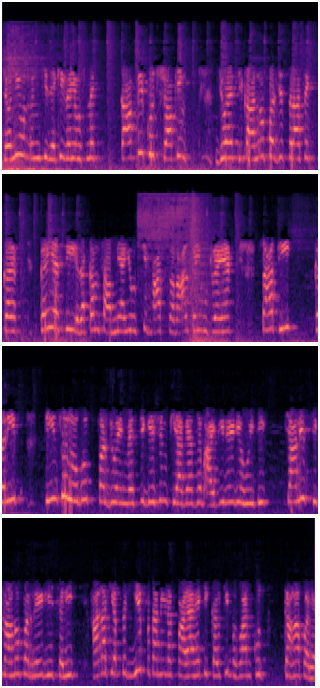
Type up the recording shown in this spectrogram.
जर्नी उनकी देखी गई है, उसमें काफ़ी कुछ शॉकिंग जो है ठिकानों पर जिस तरह से कई ऐसी रकम सामने आई है, उसके बाद सवाल कई उठ रहे हैं। साथ ही करीब 300 लोगों पर जो इन्वेस्टिगेशन किया गया, जब आईटी रेड हुई थी 40 ठिकानों पर रेड ये चली। हालाँकि अब तक ये पता नहीं लग पाया है कि कल की भगवान खुद कहाँ पर है।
